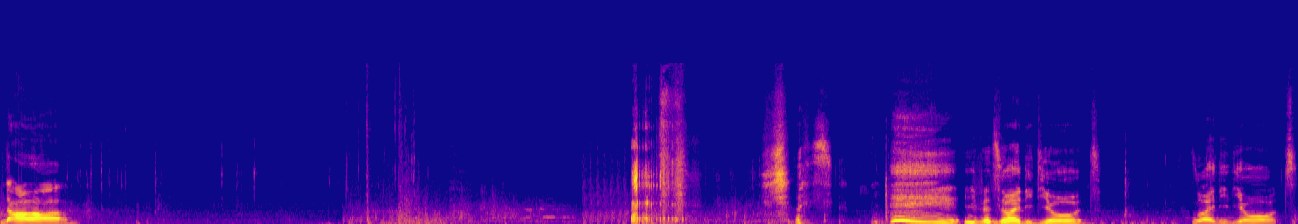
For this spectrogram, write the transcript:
Na. Scheiße. Ich bin so ein Idiot. So ein Idiot.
